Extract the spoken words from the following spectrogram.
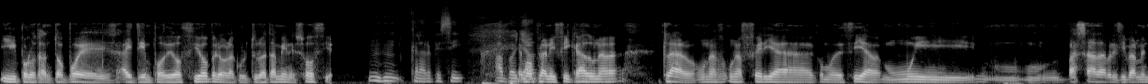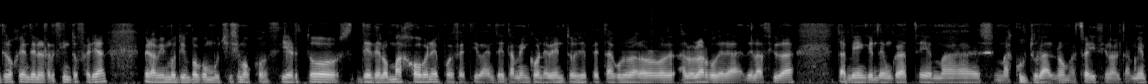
y por lo tanto pues hay tiempo de ocio, pero la cultura también es ocio. Claro que sí. Hemos planificado una, Claro, una, una, feria, como decía, muy basada principalmente lógicamente en el recinto ferial, pero al mismo tiempo con muchísimos conciertos, desde los más jóvenes, pues efectivamente también con eventos y espectáculos a lo, a lo largo de la, de la, ciudad, también de un carácter más, más cultural, ¿no? más tradicional también.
